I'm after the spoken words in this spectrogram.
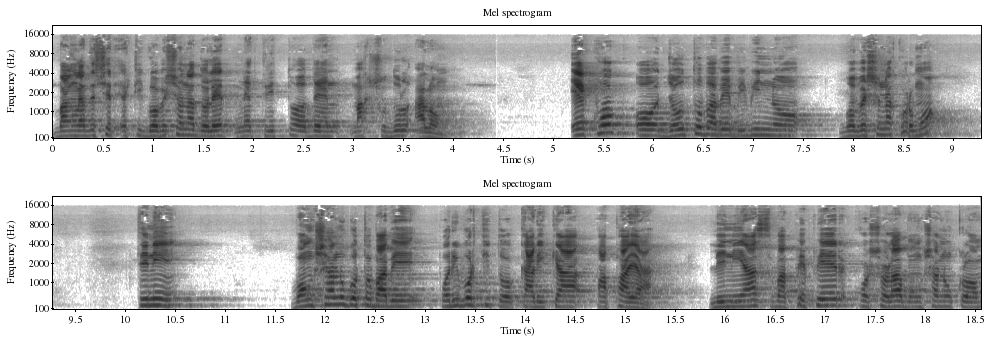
বাংলাদেশের একটি গবেষণা দলের নেতৃত্ব দেন মাকসুদুল আলম। একক ও যৌথভাবে বিভিন্ন গবেষণা কর্ম তিনি বংশানুগতভাবে পরিবর্তিত কারিকা পাপায়া, লিনিয়াস বা পেপের খসড়া বংশানুক্রম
